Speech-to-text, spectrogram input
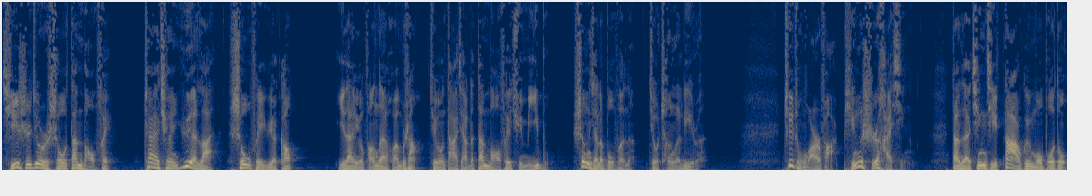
其实就是收担保费，债券越烂收费越高，一旦有房贷还不上，就用大家的担保费去弥补，剩下的部分呢就成了利润。这种玩法平时还行，但在经济大规模波动、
